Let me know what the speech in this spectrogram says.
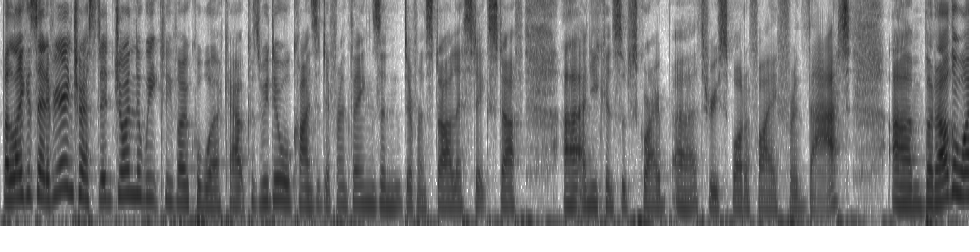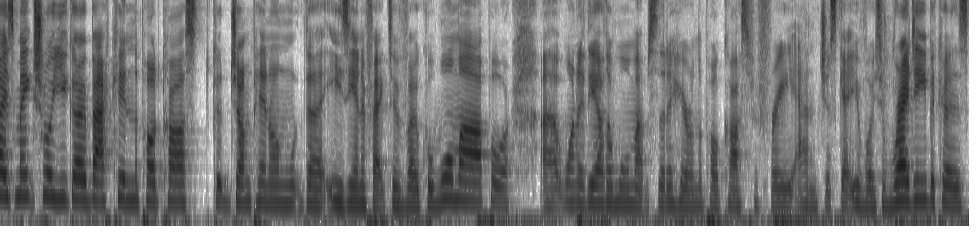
but like I said, if you're interested, join the weekly vocal workout because we do all kinds of different things and different stylistic stuff, uh, and you can subscribe uh, through Spotify for that. Um, but otherwise, make sure you go back in the podcast, jump in on the easy and effective vocal warm up or uh, one of the other warm ups that are here on the podcast for free, and just get your voice ready because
